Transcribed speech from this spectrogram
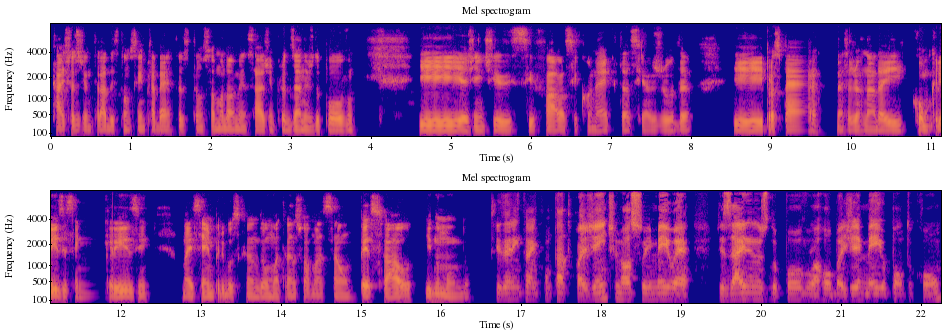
caixas de entrada estão sempre abertas, então só mandar uma mensagem para o Designers do Povo e a gente se fala, se conecta, se ajuda e prospera nessa jornada aí, com crise, sem crise, mas sempre buscando uma transformação pessoal e no mundo. Se quiserem entrar em contato com a gente, nosso e-mail é designersdopovo@gmail.com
